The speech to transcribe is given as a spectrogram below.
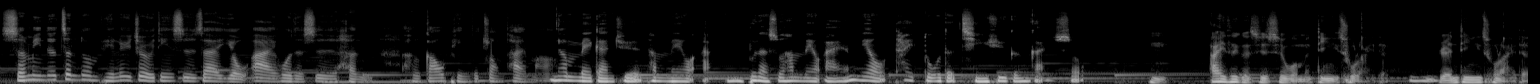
神明的振动频率就一定是在有爱或者是很很高频的状态吗？他们没感觉，他们没有爱，嗯，不能说他们没有爱，没有太多的情绪跟感受。嗯，爱这个词是我们定义出来的，嗯，人定义出来的。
